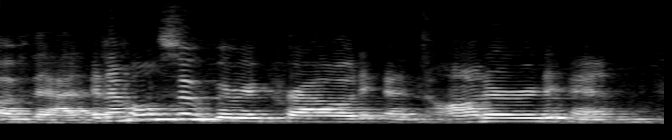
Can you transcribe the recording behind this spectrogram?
of that. And I'm also very proud and honored and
